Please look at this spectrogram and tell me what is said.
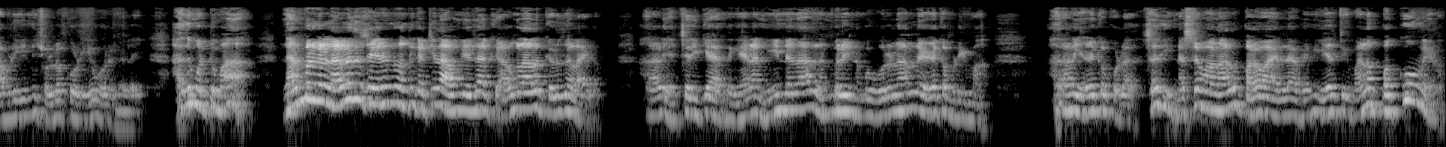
அப்படின்னு சொல்லக்கூடிய ஒரு நிலை. அது மட்டுமா? நண்பர்கள் நல்லது செய்கிறேன்னு வந்து கட்சியில் அவங்க இதாக அவங்களால கெடுதல் ஆகிடும் அதனால் எச்சரிக்கையாக இருந்துங்க. ஏன்னா நீண்ட நாள் நண்பரை நம்ம ஒரு நாளில் இழக்க முடியுமா? அதனால் இழக்கக்கூடாது சரி நஷ்டமானாலும் பரவாயில்லை அப்படின்னு ஏற்றுக்க மன பக்குவம் வேணும்.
